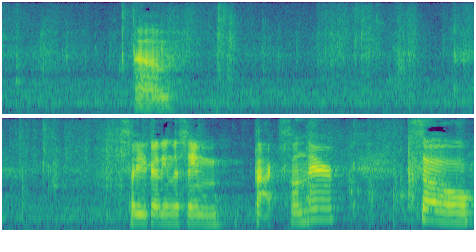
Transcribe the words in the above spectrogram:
um, so you're getting the same facts on there. So,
